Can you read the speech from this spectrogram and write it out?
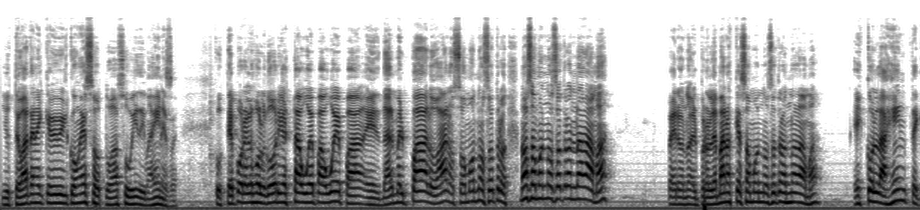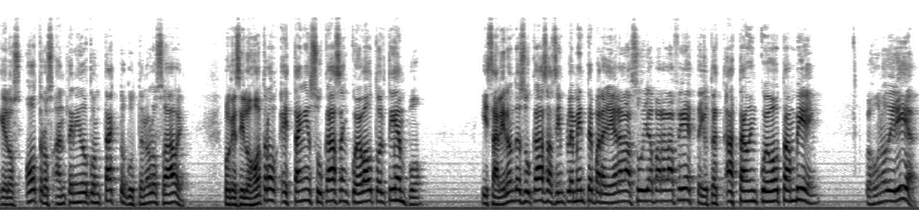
Y usted va a tener que vivir con eso toda su vida, imagínese. Que usted por el holgorio está huepa huepa, eh, darme el palo, ah, no somos nosotros, no somos nosotros nada más. Pero no, el problema no es que somos nosotros nada más, es con la gente que los otros han tenido contacto que usted no lo sabe. Porque si los otros están en su casa en Cueva todo el tiempo y salieron de su casa simplemente para llegar a la suya para la fiesta y usted ha estado en Cueva también, pues uno diría,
